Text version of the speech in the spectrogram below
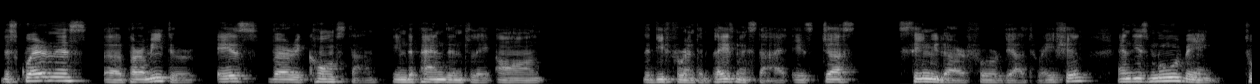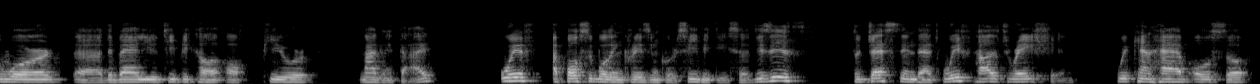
the squareness uh, parameter is very constant independently on the different emplacement style. It's just similar for the alteration and is moving toward uh, the value typical of pure magnetite with a possible increase in coercivity. So this is suggesting that with alteration, we can have also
